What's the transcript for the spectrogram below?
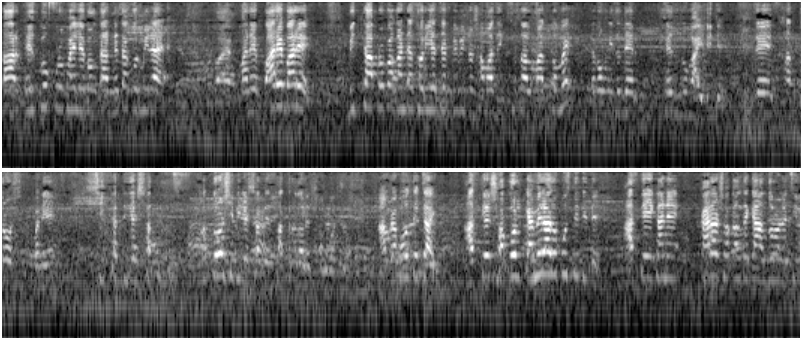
তার ফেসবুক প্রোফাইল এবং তার নেতাকর্মীরা মানে বারে বারে মিথ্যা প্রপাগান্ডা ছড়িয়েছেন বিভিন্ন সামাজিক সোশ্যাল মাধ্যমে এবং নিজেদের ফেসবুক আইডিতে যে ছাত্র মানে শিক্ষার্থীদের সাথে, ছাত্র শিবিরের সাথে ছাত্র দলের সংঘর্ষ আমরা বলতে চাই, আজকে সকল ক্যামেরার উপস্থিতিতে, আজকে এখানে কারা সকাল থেকে আন্দোলনে ছিল,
